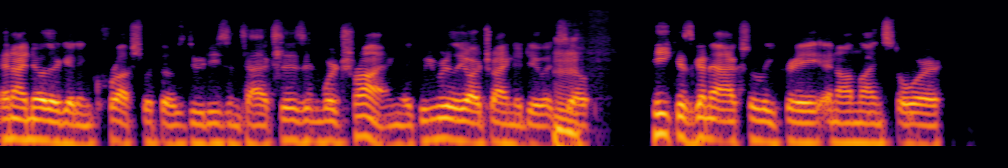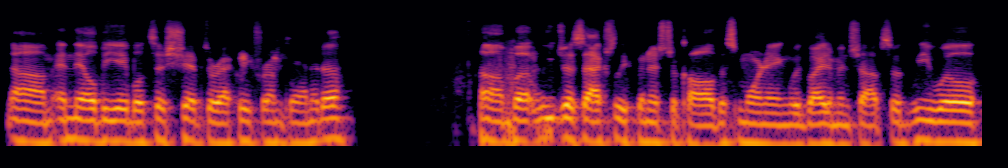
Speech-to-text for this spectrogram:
and I know they're getting crushed with those duties and taxes, and we're trying, like we really are trying to do it. Mhm. So, Peak is going to actually create an online store, um, and they'll be able to ship directly from Canada. Um, but we just actually finished a call this morning with Vitamin Shoppe, so we will.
